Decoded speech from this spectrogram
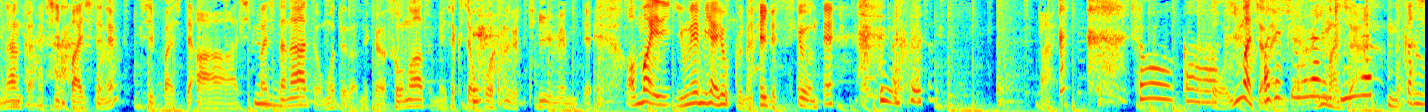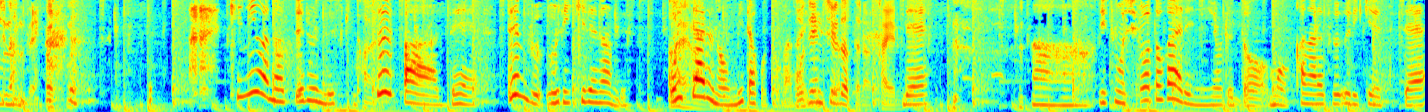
うなんかね失敗してね失敗してああ失敗したなって思ってたんだけど、その後めちゃくちゃ怒られるっていう夢見てあんまり夢見は良くないですよね。はい。そうか。そう今じゃないんだよ。私もなんか今じゃ昔なんだよ、気にはなってるんですけど、はいスーパーで全部売り切れなんです。はい置いてあるのを見たことがないですよ。前中だったら買えるで、あーいつも仕事帰りに寄ると、もう必ず売り切れてて、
